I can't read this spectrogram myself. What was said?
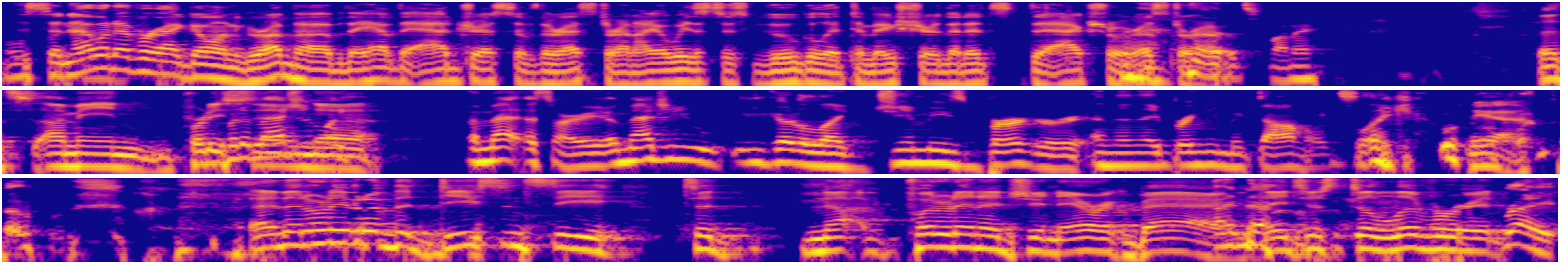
Well, So now, whenever I go on Grubhub, they have the address of the restaurant. I always just Google it to make sure that it's the actual restaurant. That's funny. that's. I mean, pretty But soon. imagine, like, uh, Ima- sorry, imagine you, you go to like Jimmy's Burger and then they bring you McDonald's. Like, Yeah. and they don't even have the decency to not put it in a generic bag. They just deliver it right.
